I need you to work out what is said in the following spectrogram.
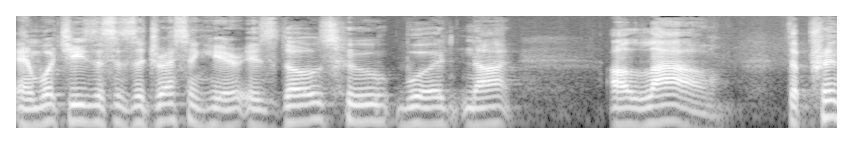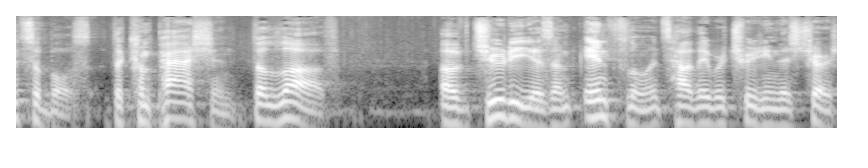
And what Jesus is addressing here is those who would not allow the principles, the compassion, the love of Judaism influence how they were treating this church.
